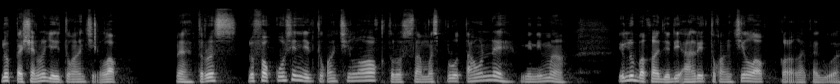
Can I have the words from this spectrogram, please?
lu passion lu jadi tukang cilok. Nah terus lu fokusin jadi tukang cilok terus selama 10 tahun deh minimal. Ya, lu bakal jadi ahli tukang cilok kalau kata gue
